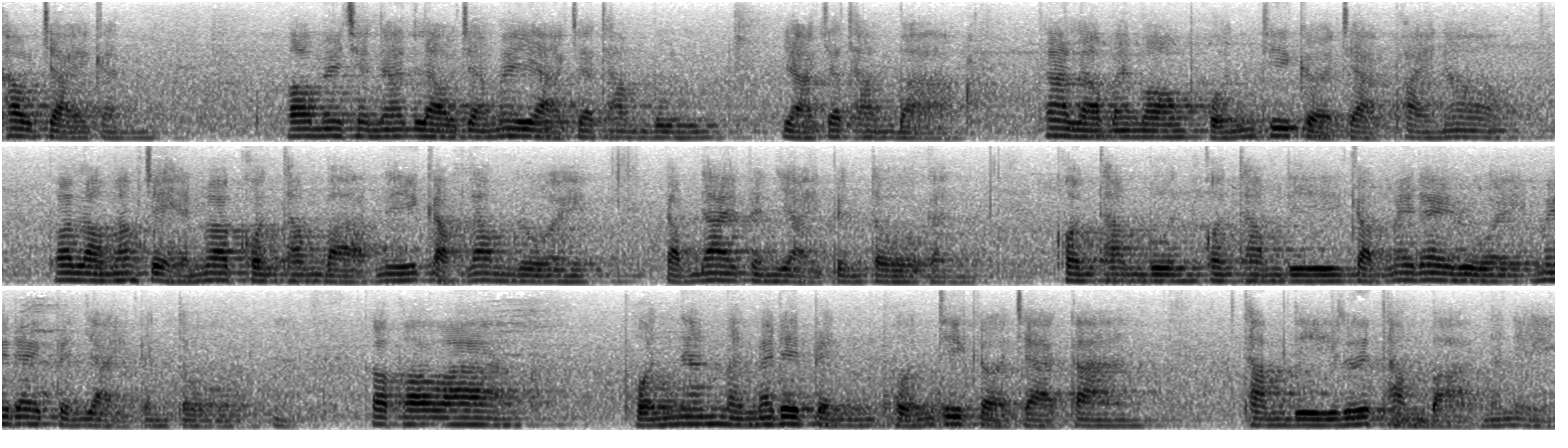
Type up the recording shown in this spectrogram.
เข้าใจกัน เพราะไม่เช่นนั้นเราจะไม่อยากจะทำบุญ อยากจะทำบาป ถ้าเราไปมองผลที่เกิดจากภายนอก เพราะเรามักจะเห็นว่าคนทำบาปนี้กับร่ำรวย กับได้เป็นใหญ่เป็นโตกัน คนทำบุญคนทำดีกับไม่ได้รวย ไม่ได้เป็นใหญ่เป็นโต ก็เพราะว่าผลนั้นมันไม่ได้เป็นผลที่เกิดจากการ ทำดีหรือทำบาปนั่นเอง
